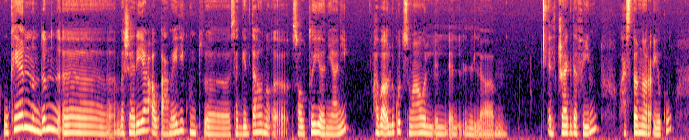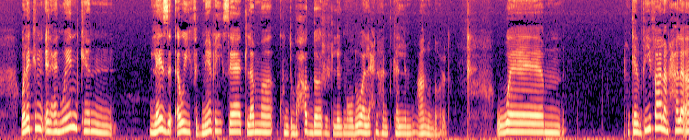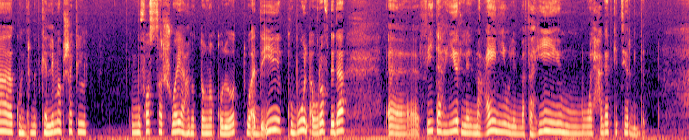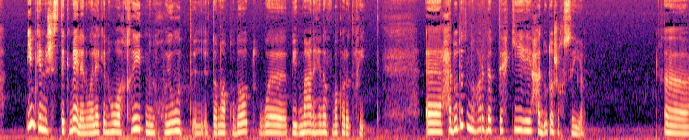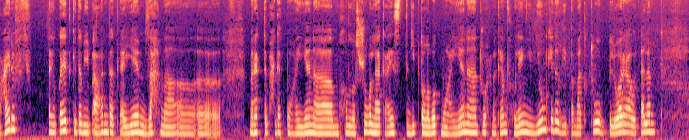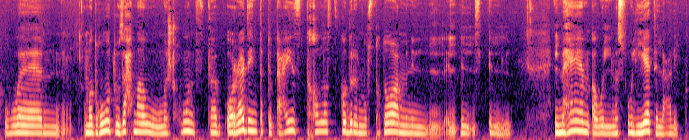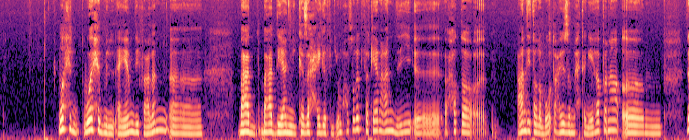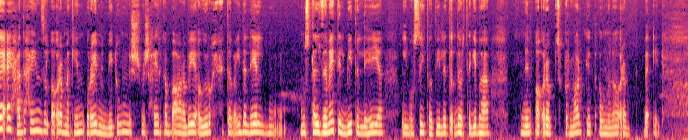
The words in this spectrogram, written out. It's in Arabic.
وكان من ضمن آه، مشاريع أو أعمالي كنت آه، سجلتها آه، صوتيا يعني. هبقى أقول لكم تسمعوا ال التراك ده فين وهستنى رأيكم. ولكن العنوان كان لازق قوي في دماغي ساعة لما كنت بحضر للموضوع اللي إحنا هنتكلم عنه النهاردة. وكان في فعلا حلقة كنت متكلمة بشكل مفسر شوية عن التناقضات وقد إيه قبول أو رفض ده آه، في تغيير للمعاني وللمفاهيم والحاجات كتير جدا. يمكن مش استكمالا ولكن هو خيط من خيوط التناقضات وبيجمعنا هنا في بقرة خيط. آه، حدوتة النهاردة بتحكي هي حدوتة شخصية. آه، عارف أوقات كده بيبقى عندك أيام زحمة مرتب حاجات معينة مخلص شغلك عايز تجيب طلبات معينة تروح مكان فلاني اليوم كده بيبقى مكتوب بالورقة والقلم ومضغوط وزحمة ومشحون فاوريدي انت بتبقى عايز تخلص قدر المستطاع من ال- ال- ال- ال- المهام أو المسؤوليات اللي عليك. واحد واحد من الأيام دي فعلا آه بعد بعد يعني كذا حاجة في اليوم حصلت فكان عندي آه حاطة عندي طلبات عايزة محتاجاها فأنا آم، زي أي حد هينزل أقرب مكان قريب من بيته مش مش هيركب بقى عربية أو يروح حتة بعيدة اللي هي مستلزمات البيت اللي هي البسيطة دي اللي تقدر تجيبها من أقرب سوبر ماركت أو من أقرب بقال.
